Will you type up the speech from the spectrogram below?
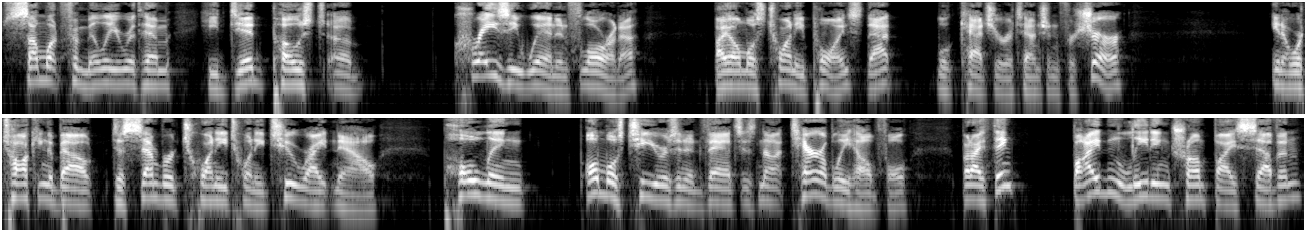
somewhat familiar with him. He did post a crazy win in Florida by almost 20 points. That will catch your attention for sure. You know, we're talking about December 2022 right now. Polling almost two years in advance is not terribly helpful. But I think Biden leading Trump by seven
